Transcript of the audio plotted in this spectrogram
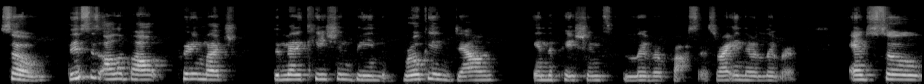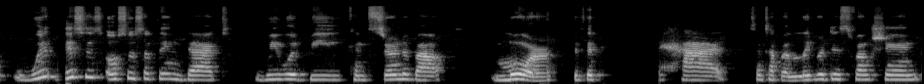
so this is all about pretty much the medication being broken down in the patient's liver process, right, in their liver. And so with this is also something that we would be concerned about more if they had some type of liver dysfunction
